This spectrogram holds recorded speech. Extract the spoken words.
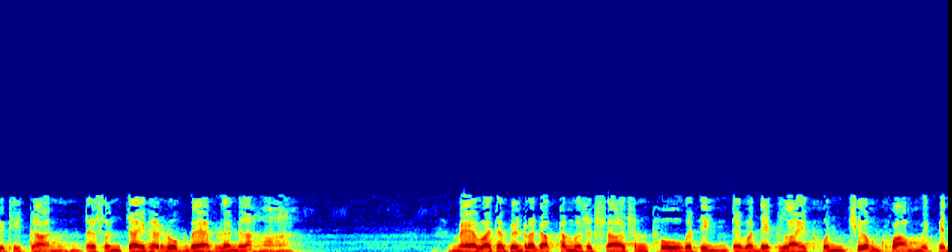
วิธีการ แต่สนใจแค่รูปแบบและเนื้อหา แม้ว่าจะเป็นระดับธรรมศึกษาชั้นโทก็จริง แต่ว่าเด็กหลายคนเชื่อมความไม่เป็น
